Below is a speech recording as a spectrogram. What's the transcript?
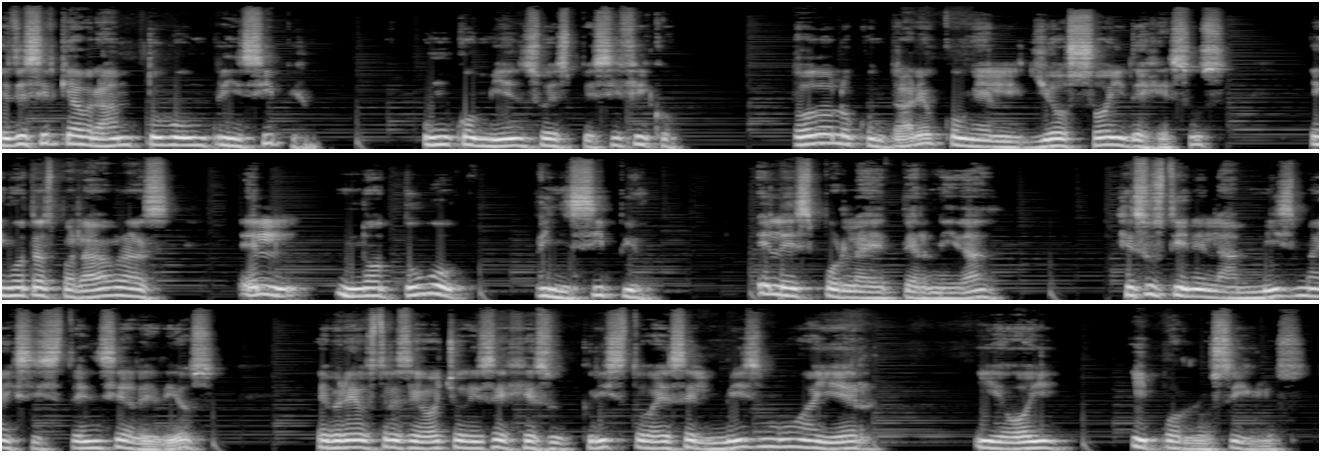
Es decir, que Abraham tuvo un principio, un comienzo específico. Todo lo contrario con el yo soy de Jesús. En otras palabras, Él no tuvo principio. Él es por la eternidad. Jesús tiene la misma existencia de Dios. Hebreos 13:8 dice, Jesucristo es el mismo ayer y hoy y por los siglos.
